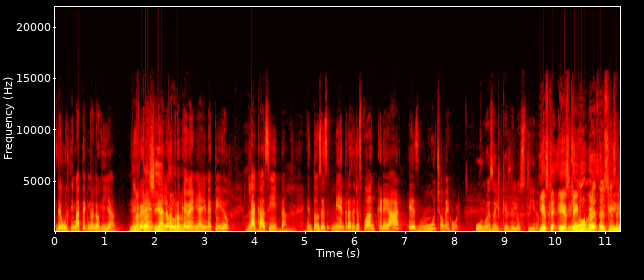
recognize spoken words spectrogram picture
de última tecnología, Una diferente al otro una- que venía ahí metido, la casita. Entonces, mientras ellos puedan crear, es mucho mejor. Uno es el que se los tira. Y es que, y es Sí, que hay juguetes, que sí,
